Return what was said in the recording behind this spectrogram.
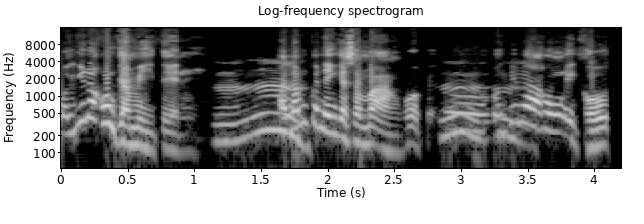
huwag niyo na akong gamitin. Mm. Alam ko na yung kasamaan ko, pero Mm, huwag niyo mm. na akong i-quote.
